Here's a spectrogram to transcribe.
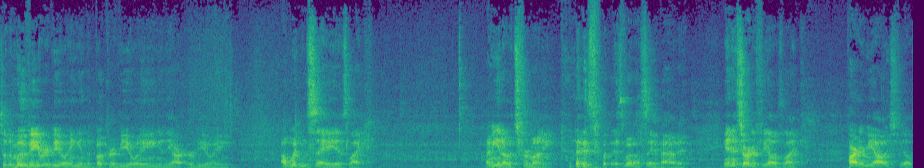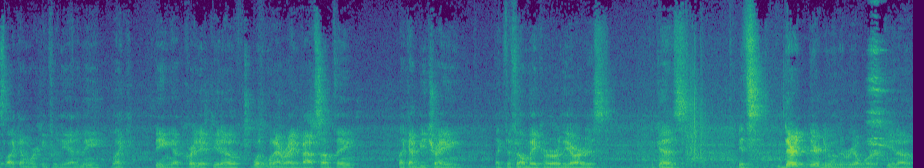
so the movie reviewing and the book reviewing and the art reviewing, I wouldn't say is like. I mean, you know, it's for money. that's, what I'll say about it. And it sort of feels like, part of me always feels like I'm working for the enemy, like being a critic, you know, when, when I write about something, like I'm betraying like the filmmaker or the artist because it's they're they're doing the real work, you know.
